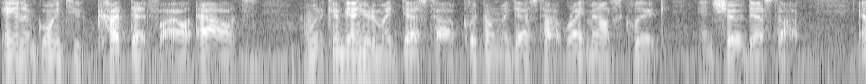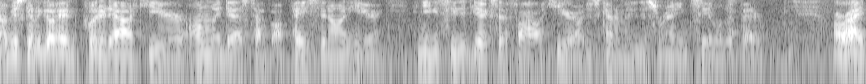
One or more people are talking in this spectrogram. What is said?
and I'm going to cut that file out. I'm going to come down here to my desktop, click on my desktop, right mouse click and show desktop. And I'm just going to go ahead and put it out here on my desktop. I'll paste it on here and you can see the DXF file here. I'll just kind of move this around and see a little bit better. Alright,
